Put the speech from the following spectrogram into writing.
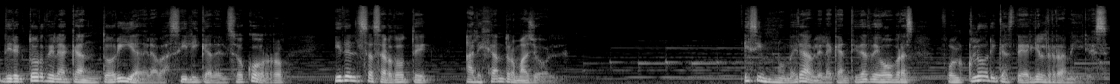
director de la cantoría de la Basílica del Socorro, y del sacerdote Alejandro Mayol. Es innumerable la cantidad de obras folclóricas de Ariel Ramírez.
